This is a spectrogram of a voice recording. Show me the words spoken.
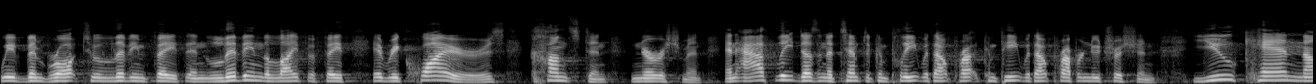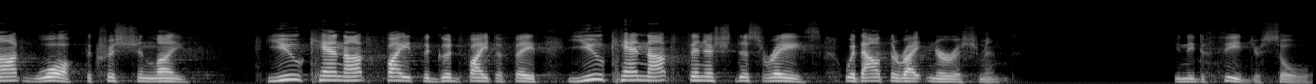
We've been brought to living faith, and living the life of faith, it requires constant nourishment. An athlete doesn't attempt to complete without pro- compete without proper nutrition. You cannot walk the Christian life. You cannot fight the good fight of faith. You cannot finish this race without the right nourishment. You need to feed your soul.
